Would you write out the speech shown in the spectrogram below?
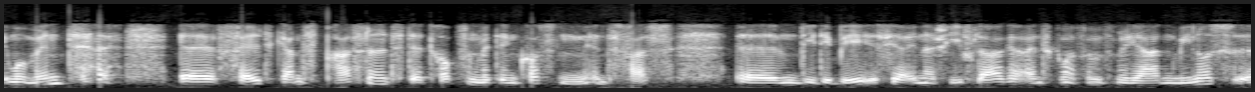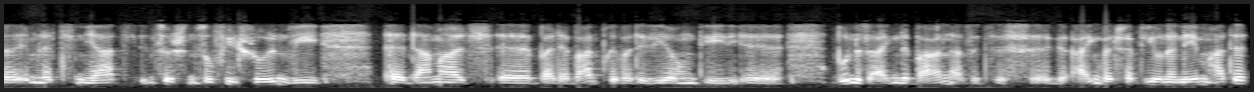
Im Moment äh, fällt ganz prasselnd der Tropfen mit den Kosten ins Fass. Ähm, die DB ist ja in der Schieflage, 1,5 Milliarden Minus im letzten Jahr. Inzwischen so viel Schulden wie damals bei der Bahnprivatisierung die bundeseigene Bahn, also das äh, eigenwirtschaftliche Unternehmen hatte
